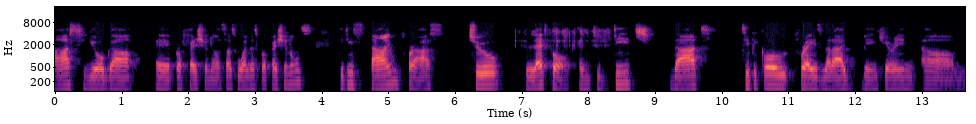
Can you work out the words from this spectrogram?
as yoga uh, professionals, as wellness professionals, it is time for us to let go and to teach that typical phrase that I've been hearing um,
